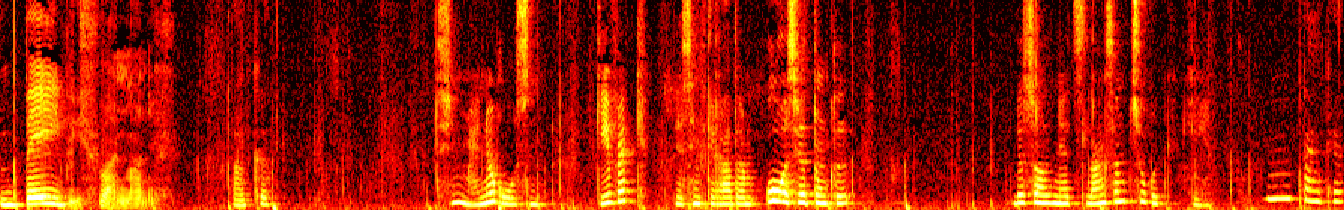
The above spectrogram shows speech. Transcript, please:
Ein Babyschwein, meine ich. Danke. Das sind meine Rosen. Geh weg. Wir sind gerade am. Oh, es wird dunkel. Wir sollten jetzt langsam zurückgehen. Hm, danke.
